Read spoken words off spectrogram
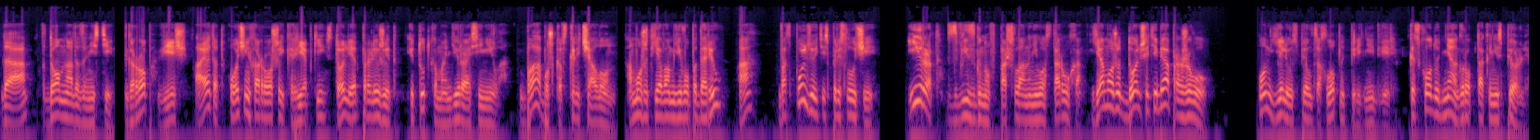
Да, в дом надо занести. Гроб – вещь, а этот очень хороший, крепкий, сто лет пролежит. И тут командира осенило. «Бабушка!» – вскричал он. «А может, я вам его подарю? А? Воспользуйтесь при случае?» «Ирод!» – взвизгнув, пошла на него старуха. «Я, может, дольше тебя проживу!» Он еле успел захлопнуть перед ней дверь. К исходу дня гроб так и не сперли.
